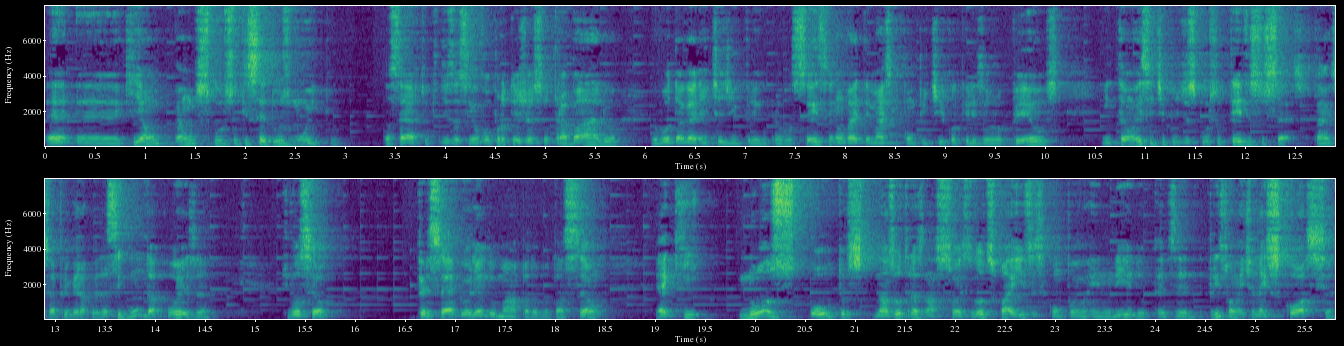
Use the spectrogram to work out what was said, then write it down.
É, é, que é um, é um discurso que seduz muito, tá certo? Que diz assim, eu vou proteger o seu trabalho, eu vou dar garantia de emprego para vocês, você não vai ter mais que competir com aqueles europeus. Então, esse tipo de discurso teve sucesso, tá? Isso é a primeira coisa. A segunda coisa que você percebe olhando o mapa da votação é que nos outros, nas outras nações, nos outros países que compõem o Reino Unido, quer dizer, principalmente na Escócia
